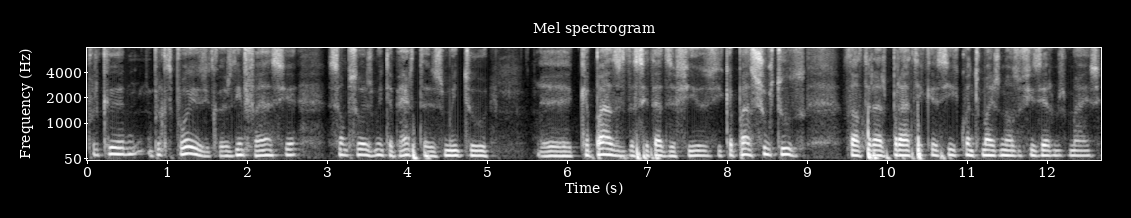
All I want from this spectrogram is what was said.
porque, porque depois, educadores de infância, são pessoas muito abertas, muito capazes de aceitar desafios e capazes, sobretudo, de alterar práticas e quanto mais nós o fizermos, mais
